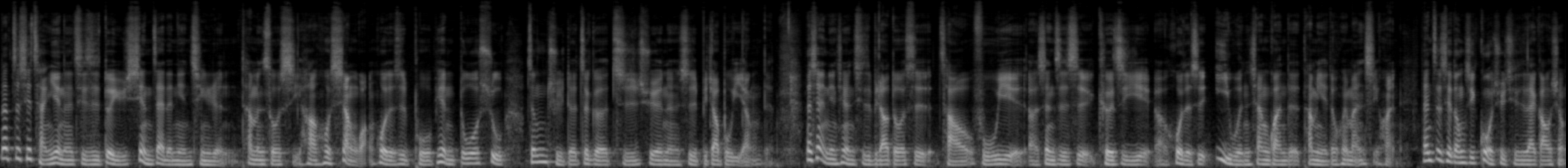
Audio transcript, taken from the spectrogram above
那这些产业呢，其实对于现在的年轻人，他们所喜好或向往，或者是普遍多数争取的这个职缺呢，是比较不一样的。那现在年轻人其实比较多是朝服务业，呃，甚至是科技业，呃，或者是译文相关的，他们也都会蛮喜欢。但这些东西过去其实，在高雄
